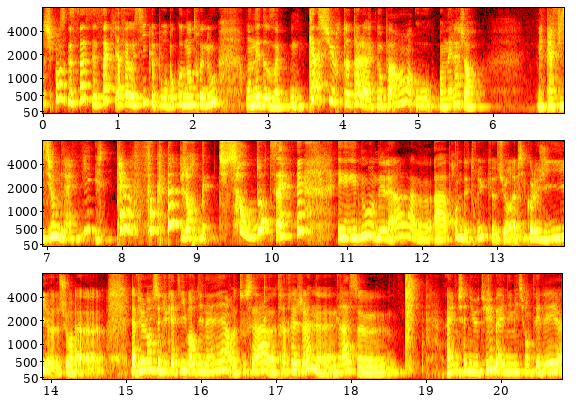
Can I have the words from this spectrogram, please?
je pense que ça, c'est ça qui a fait aussi que pour beaucoup d'entre nous, on est dans une cassure totale avec nos parents où on est là, genre, mais ta vision de la vie est tellement fucked up, genre, mais tu sors d'où, et nous, on est là euh, à apprendre des trucs sur la psychologie, euh, sur la, violence éducative ordinaire, tout ça, euh, très très jeune, grâce à une chaîne YouTube, à une émission télé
